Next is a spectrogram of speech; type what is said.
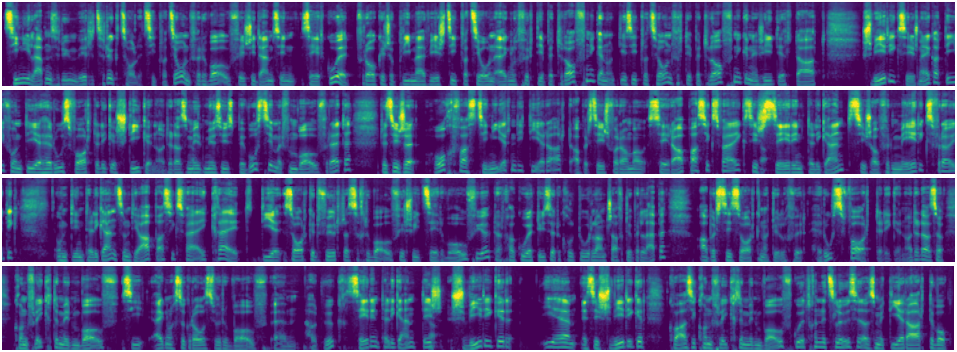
seine Lebensräume wieder zurückzuholen. Die Situation für den Wolf ist in dem Sinn sehr gut. Die Frage ist ja primär, wie ist die Situation eigentlich für die Betroffenen? Und die Situation für die Betroffenen ist in der Tat schwierig, sie ist negativ und die Herausforderungen steigen. Oder? Also wir müssen uns bewusst sein, wenn wir vom Wolf reden. Das ist eine hochfaszinierende Tierart, aber sie ist vor allem auch sehr anpassungsfähig, sie ist ja. sehr intelligent, sie ist auch vermehrungsfreudig. Und die Intelligenz und die Anpassungsfähigkeit, die sorgen dafür, dass sich der Wolf in der Schweiz sehr wohl fühlt er kann gut in unserer Kulturlandschaft überleben, aber sie sorgen natürlich für Herausforderungen. Oder? Also Konflikte mit dem Wolf sind eigentlich so groß, wie der Wolf ähm, halt wirklich sehr intelligent ist, ja. schwieriger ja, es ist schwieriger, quasi Konflikte mit dem Wolf gut zu lösen, als mit Tierarten, die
